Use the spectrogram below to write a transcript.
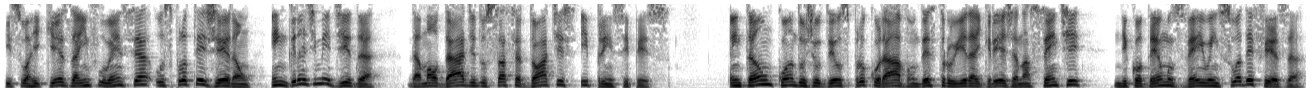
e sua riqueza e influência os protegeram, em grande medida, da maldade dos sacerdotes e príncipes. Então, quando os judeus procuravam destruir a igreja nascente, Nicodemos veio em sua defesa.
